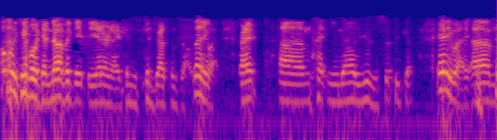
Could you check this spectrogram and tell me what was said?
hopefully people that can navigate the internet can, can dress themselves. Anyway, right? Um, you know how to use a sippy cup. Anyway, um,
